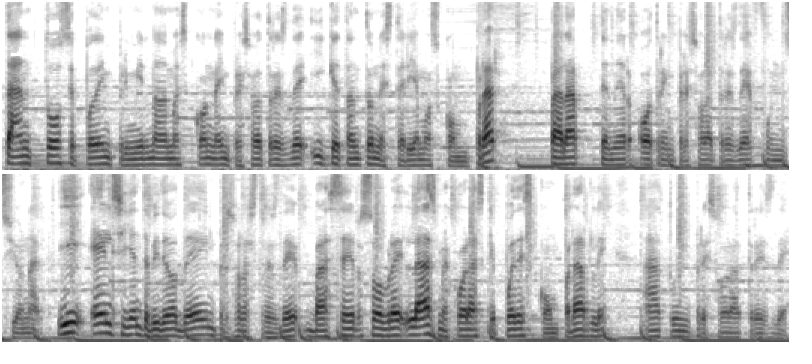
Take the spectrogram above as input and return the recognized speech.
tanto se puede imprimir nada más con la impresora 3D y qué tanto necesitaríamos comprar para tener otra impresora 3D funcional. Y el siguiente video de impresoras 3D va a ser sobre las mejoras que puedes comprarle a tu impresora 3D.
